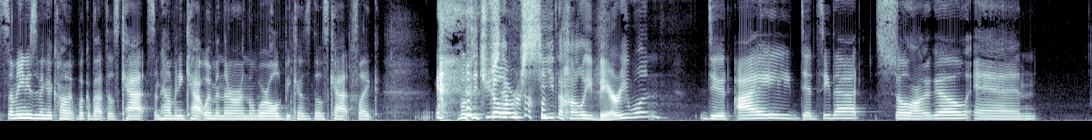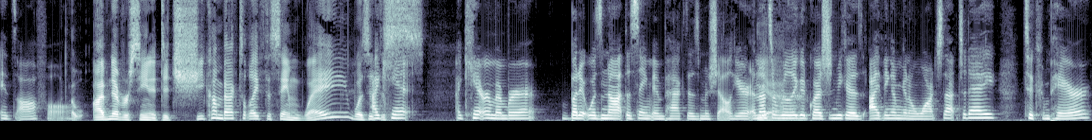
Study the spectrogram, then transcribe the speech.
somebody needs to make a comic book about those cats and how many cat women there are in the world because those cats like well, did you ever see the Halle Berry one? dude, I did see that so long ago and it's awful. Oh, I've never seen it. Did she come back to life the same way? Was it? I can't s- I can't remember, but it was not the same impact as Michelle here. And that's a really good question because I think I'm going to watch that today to compare,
